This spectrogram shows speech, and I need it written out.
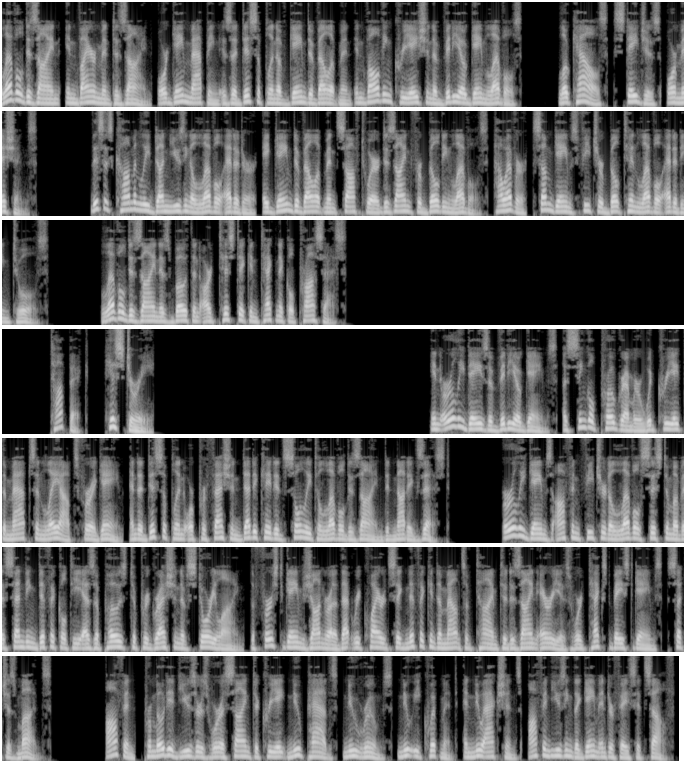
Level design, environment design, or game mapping is a discipline of game development involving creation of video game levels—locales, stages, or missions. This is commonly done using a level editor, a game development software designed for building levels, however, some games feature built-in level editing tools. Level design is both an artistic and technical process. History In early days of video games, a single programmer would create the maps and layouts for a game, and a discipline or profession dedicated solely to level design did not exist. Early games often featured a level system of ascending difficulty as opposed to progression of storyline. The first game genre that required significant amounts of time to design areas were text based games, such as MUDs. Often, promoted users were assigned to create new paths, new rooms, new equipment, and new actions, often using the game interface itself.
